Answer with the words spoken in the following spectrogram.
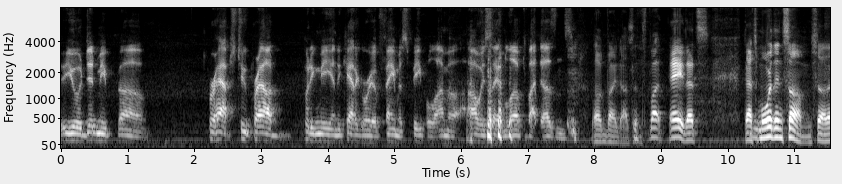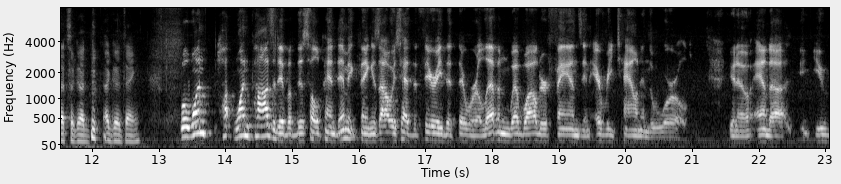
you did me uh, perhaps too proud putting me in the category of famous people. I'm a, I always say I'm loved by dozens. Loved by dozens, but hey, that's that's more than some, so that's a good a good thing. Well, one one positive of this whole pandemic thing is I always had the theory that there were 11 Webb Wilder fans in every town in the world you know, and uh, you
